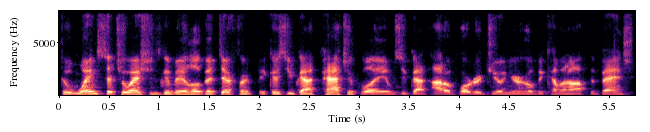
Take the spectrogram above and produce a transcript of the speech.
The wing situation is going to be a little bit different because you've got Patrick Williams, you've got Otto Porter Jr., who'll be coming off the bench.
